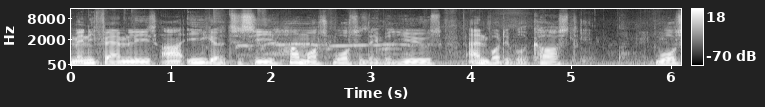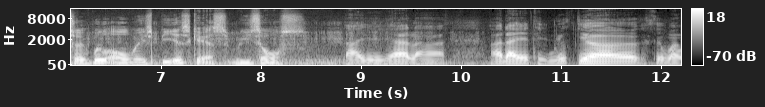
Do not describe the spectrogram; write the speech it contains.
many families are eager to see how much water they will use and what it will cost. Water will always be a scarce resource. Tại vì là ở đây thì nước dơ cái bằng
